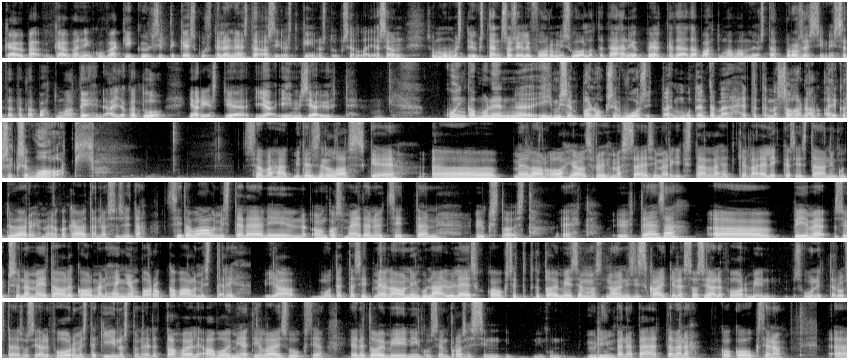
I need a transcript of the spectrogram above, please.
käyvä, käyvä niin kuin väki kyllä sitten keskustelee näistä asioista kiinnostuksella. Ja se on, se on mun mielestä yksi tämän sosiaalifoorumin suolla, että tämähän ei ole pelkkä tämä tapahtuma, vaan myös tämä prosessi, missä tätä tapahtumaa tehdään, joka tuo järjestöjä ja ihmisiä yhteen. Kuinka monen ihmisen panoksen vuosittain muuten tämä, että tämä saadaan aikaiseksi vaatii? Se on vähän, että miten se laskee. Öö, meillä on ohjausryhmässä esimerkiksi tällä hetkellä, eli siis tämä niin kuin työryhmä, joka käytännössä sitä, sitä valmistelee, niin onko meitä nyt sitten 11 ehkä yhteensä. Öö, viime syksynä meitä oli kolmen hengen porukka valmisteli, ja, mutta että sitten meillä on niin kuin nämä yleiskokoukset, jotka toimii semmoista, noin niin siis kaikille sosiaalifoorumin suunnittelusta ja sosiaalifoorumista kiinnostuneille tahoille avoimia tilaisuuksia, ja ne toimii niin kuin sen prosessin niin kuin ylimpänä päättävänä kokouksena. Öö,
